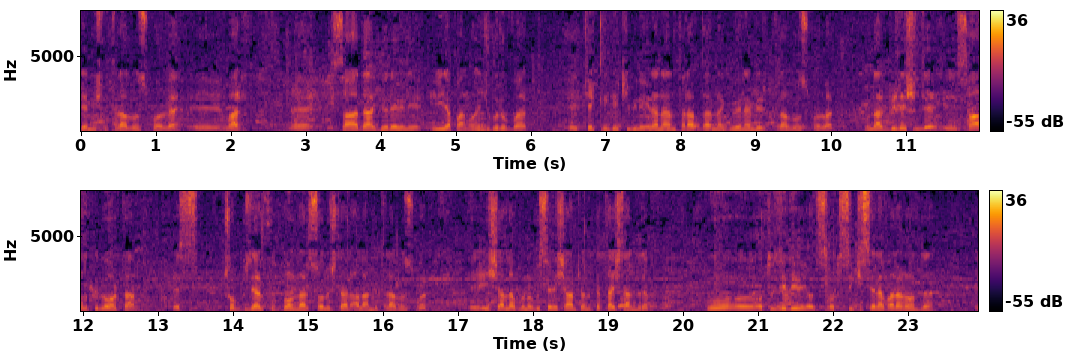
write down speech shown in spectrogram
e, bir Trabzonspor ve e, var. E, sahada görevini iyi yapan oyuncu grup var. E, teknik ekibine inanan, taraftarına güvenen bir Trabzonspor var. Bunlar birleşince sağlıklı bir ortam ve çok güzel futbollar, sonuçlar alan bir Trabzonspor. E, inşallah bunu bu sene şampiyonlukta taşlandırıp bu e, 37 38 sene falan oldu. E,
